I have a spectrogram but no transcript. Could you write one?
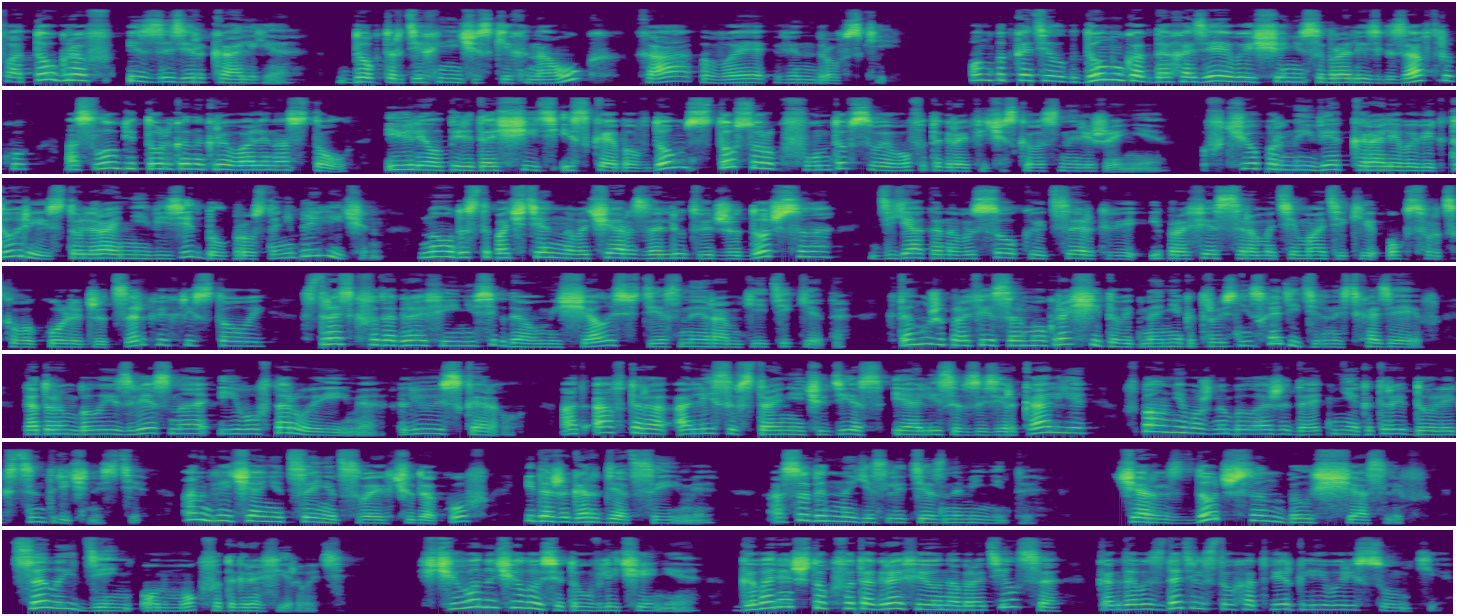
Фотограф из Зазеркалья. Доктор технических наук К. В. Вендровский. Он подкатил к дому, когда хозяева еще не собрались к завтраку, а слуги только накрывали на стол, и велел перетащить из Кэба в дом 140 фунтов своего фотографического снаряжения. В чопорный век королевы Виктории столь ранний визит был просто неприличен, но у достопочтенного Чарльза Лютвиджа Доджсона – диакона Высокой Церкви и профессора математики Оксфордского колледжа Церкви Христовой, страсть к фотографии не всегда умещалась в тесные рамки этикета. К тому же профессор мог рассчитывать на некоторую снисходительность хозяев, которым было известно и его второе имя – Льюис Кэрролл. От автора «Алисы в стране чудес» и «Алисы в зазеркалье» вполне можно было ожидать некоторой доли эксцентричности. Англичане ценят своих чудаков и даже гордятся ими, особенно если те знамениты. Чарльз Доджсон был счастлив. Целый день он мог фотографировать. С чего началось это увлечение? Говорят, что к фотографии он обратился, когда в издательствах отвергли его рисунки.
